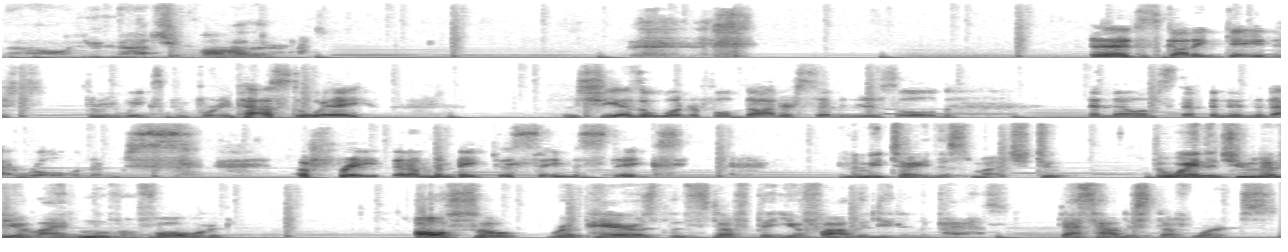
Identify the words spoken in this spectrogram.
No, you're not your father. And I just got engaged three weeks before he passed away. And she has a wonderful daughter, seven years old. And now I'm stepping into that role, and I'm just afraid that I'm gonna make the same mistakes. let me tell you this much too. The way that you live your life moving forward also repairs the stuff that your father did in the past. That's how this stuff works.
